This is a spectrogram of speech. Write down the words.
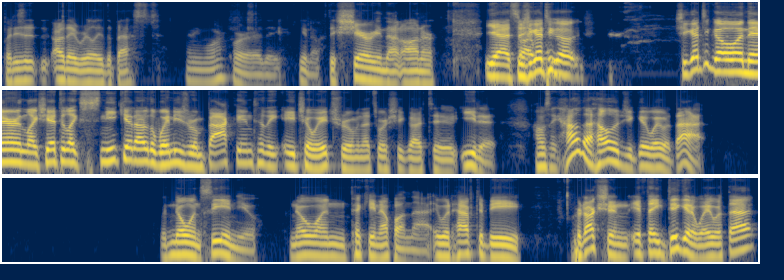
But is it are they really the best anymore, or are they you know they sharing that honor? Yeah. So she got to go. She got to go in there and like she had to like sneak it out of the Wendy's room back into the HOH room, and that's where she got to eat it. I was like, how the hell did you get away with that? With no one seeing you, no one picking up on that. It would have to be production if they did get away with that.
